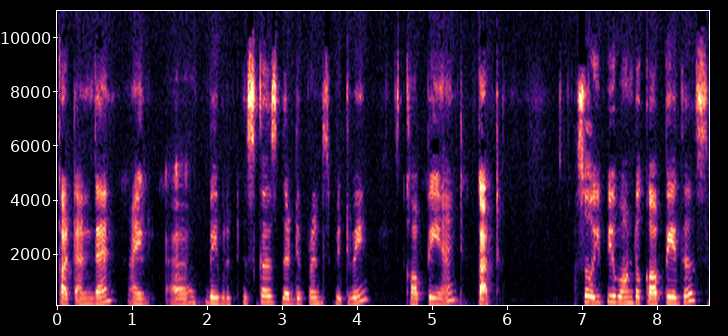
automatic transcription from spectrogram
cut and then I uh, we will discuss the difference between copy and cut. So if you want to copy this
